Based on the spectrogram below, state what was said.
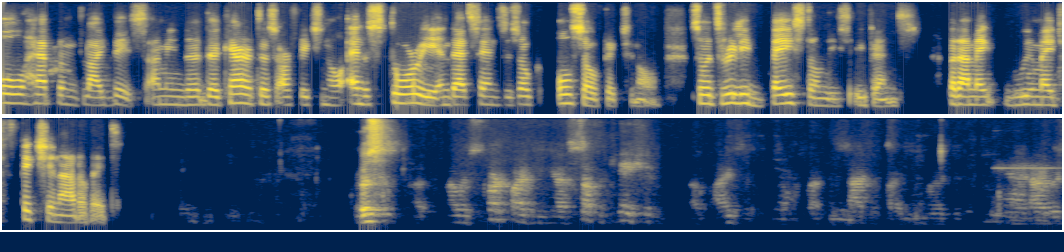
all happened like this. I mean, the, the characters are fictional and the story in that sense is also fictional. So it's really based on these events, but I make, we made fiction out of it. Bruce? I was struck by the uh, suffocation of Isaac, you know, but the sacrifice. And I was,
